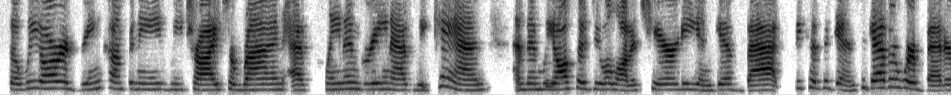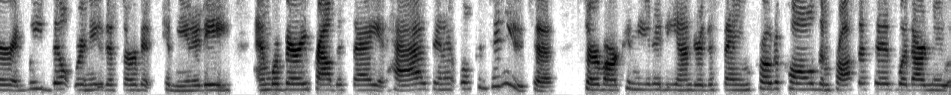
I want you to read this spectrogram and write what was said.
So we are a green company. We try to run as clean and green as we can. And then we also do a lot of charity and give back because, again, together we're better. And we built Renew to serve its community. And we're very proud to say it has, and it will continue to serve our community under the same protocols and processes with our new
